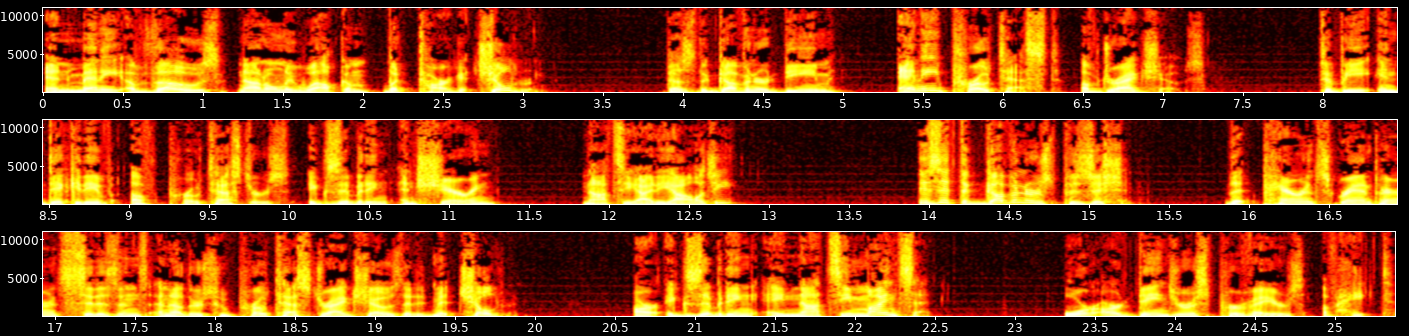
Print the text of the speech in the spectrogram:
and many of those not only welcome but target children. Does the governor deem any protest of drag shows to be indicative of protesters exhibiting and sharing Nazi ideology? Is it the governor's position that parents, grandparents, citizens, and others who protest drag shows that admit children are exhibiting a Nazi mindset or are dangerous purveyors of hate?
